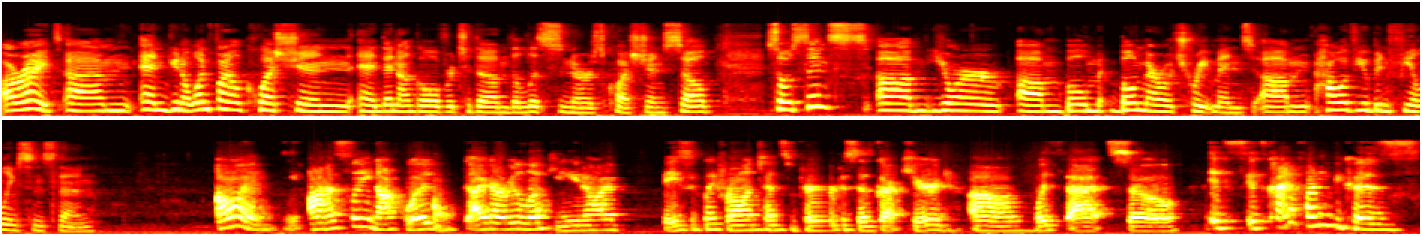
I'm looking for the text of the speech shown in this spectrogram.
All right. Um, and you know, one final question, and then I'll go over to the the listeners' question. So, so since um, your um, bone bone marrow treatment, um, how have you been feeling since then? Oh, and honestly, knock wood, I got real lucky. You know, I basically, for all intents and purposes, got cured um, with that. So it's it's kind of funny because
